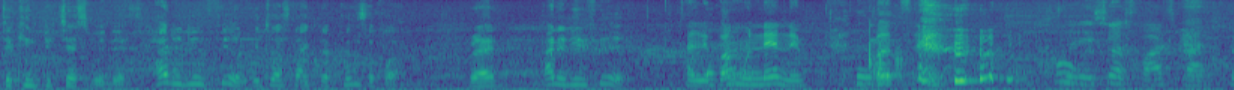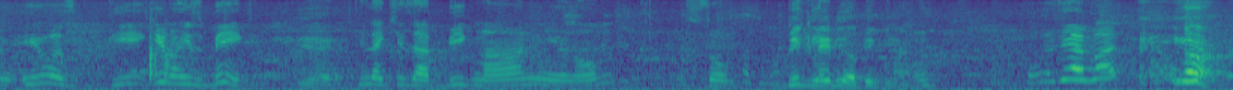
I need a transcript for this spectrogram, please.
Taking pictures with us. How did you feel? It was like the principal, right? How did you feel? Alikuwa munene, but She was fast, but he was big. You know, he's big. Yeah. He Like, he's a big man, you know. So, Big lady or big man? was he a man? No.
